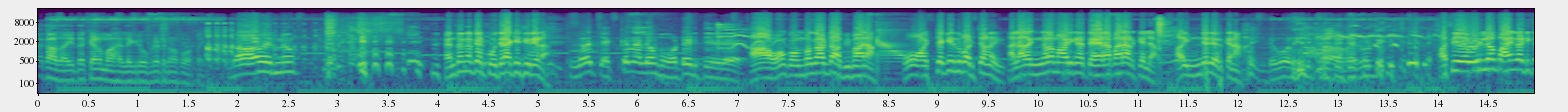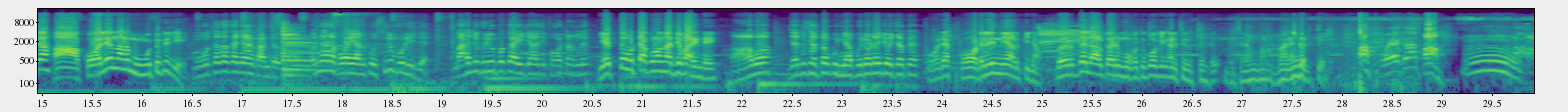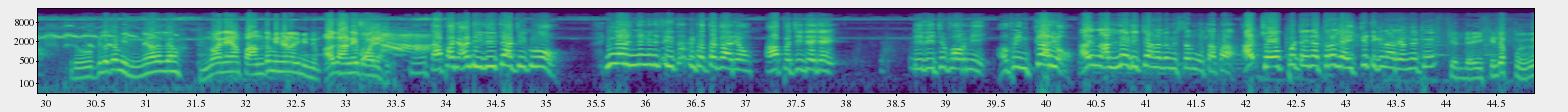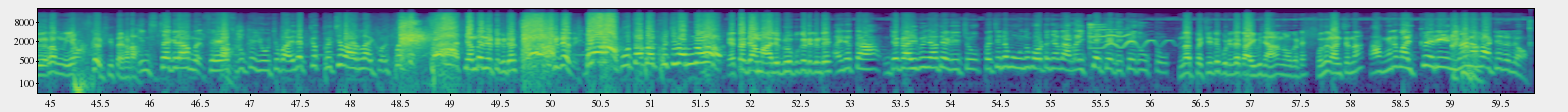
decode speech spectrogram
കഥ ഇതൊക്കെയാണ് മഹല്ല ഗ്രൂപ്പിൽ എടുക്കുന്ന ഫോട്ടോ വരുന്നു. എന്തൊക്കെ കുതിരാക്കി ചിരിയണ നിങ്ങളെ ചെക്ക നല്ല ഫോട്ടോ എടുത്തില്ലേ ആ ഓൻ കൊമ്പങ്കാട്ട് അഭിമാന. ഓ ഒറ്റയ്ക്ക് ഇരുന്ന് പഠിച്ചാണ്. അല്ലാതെ നിങ്ങളെ മാറി ഇങ്ങനെ തേരാപ്പാര അടക്കല്ല അത് ഇന്റെ ചെറുക്കനാ. അസേ ഒരു ലോ പായം കടിക്ക? ആ കൊലയൊന്നാണ് മൂത്തിട്ടില്ലേ? മൂത്തതൊക്കെ ഞാൻ കണ്ടു. ഒന്നര പോയാൽ കുസ്ലിം പുളിയില്ലേ? മഹൽ ഗ്രൂപ്പ് ഒക്കെ ജാതി ഫോട്ടോറിൽ എത്ത് വിട്ടക്കണോന്ന് അജി പറയണ്ടേ? ആവോ ജന ചെറുപ്പം കുഞ്ഞാപ്പൂരോടും ചോദിച്ചൊക്കെ. ഓന്റെ കോടലിൽ നീ അടുക്കി ഞാൻ വെറുതെ ആൾക്കാർ മുഖത്ത് പോക്കി ഇങ്ങനെ ചിരിച്ചിട്ടുണ്ട്. ഇതിനെ മാനം കെടുത്തി. ആ ഗ്രൂപ്പിലൊക്കെ മിന്നാണല്ലോ ഇന്നോനെ ഞാൻ പന്ത് മിന്നാണ് മിന്നും. അത് കാണേ പോരെ. മൂത്താപ്പ ഞാൻ ഡിലീറ്റ് ആക്കിക്കണോ നിങ്ങൾ ഇന്നെങ്ങനെ ചെയ്തിട്ടത്തെ കാര്യം? ആപ്പച്ചിന്റെ ഡിലീറ്റ് ഫോർ മീ അപ്പൊ എനിക്കറിയോ? അത് നല്ല എഡിറ്റ് ആണല്ലോ മിസ്റ്റർ മൂത്താപ്പ. ആ ചോപ്പിട്ടതിന് എത്ര ലൈക്ക് ഇട്ടിക്കണ അറിയോ നിങ്ങൾക്ക്? ലൈക്കിന്റെ പേറ ഇൻസ്റ്റാഗ്രാം ഫേസ്ബുക്ക് യൂട്യൂബ് അതിലൊക്കെ ഇപ്പച്ച് വൈറലായിക്കോ അതിനെത്താ എന്റെ കഴിവ് ഞാൻ തെളിയിച്ചു. പച്ചിന്റെ മൂന്ന് ഫോട്ടോ ഞാൻ വെറൈറ്റി ആക്കി എഡിറ്റ് ചെയ്ത് വിട്ടു. എന്നാ പച്ചിന്റെ കുട്ടിയുടെ കൈവ് ഞാൻ നോക്കട്ടെ. ഒന്ന് കാണിച്ചെന്നാ. അങ്ങനെ വൈക്ക് വരെ ഇന്നാ ഞാൻ കാട്ടില്ലല്ലോ.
